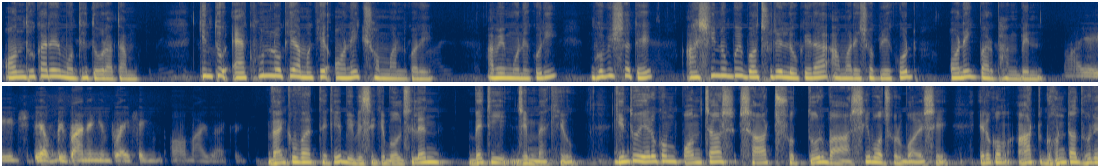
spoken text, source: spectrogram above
অন্ধকারের মধ্যে দৌড়াতাম। কিন্তু এখন লোকে আমাকে অনেক সম্মান করে। আমি মনে করি, ভবিষ্যতে আশি নব্বই বছরের লোকেরা আমার এসব রেকর্ড অনেকবার ভাঙবেন। My age, they'll be running and breaking all my records. Vancouver থেকে বিবিসিকে বলছিলেন বেটি জিম ম্যাথিউ কিন্তু এরকম পঞ্চাশ ষাট সত্তর বা আশি বছর বয়সে এরকম আট ঘণ্টা ধরে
